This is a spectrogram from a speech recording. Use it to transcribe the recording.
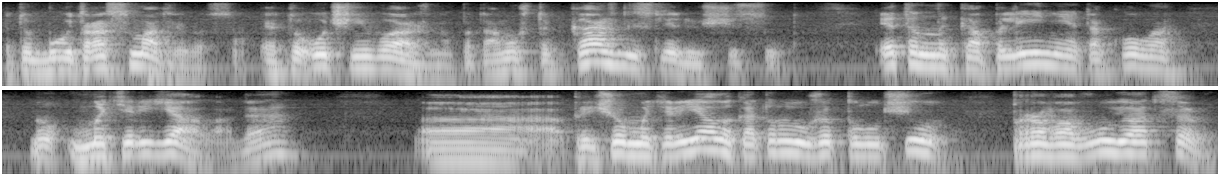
это будет рассматриваться. Это очень важно, потому что каждый следующий суд – это накопление такого ну, материала, да, а, причем материала, который уже получил правовую оценку.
